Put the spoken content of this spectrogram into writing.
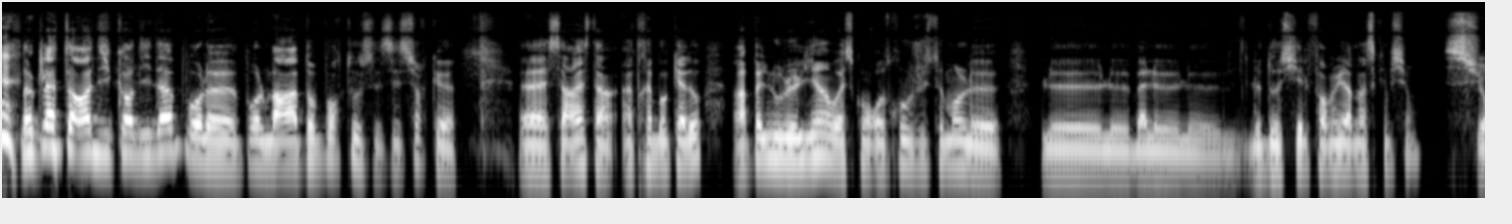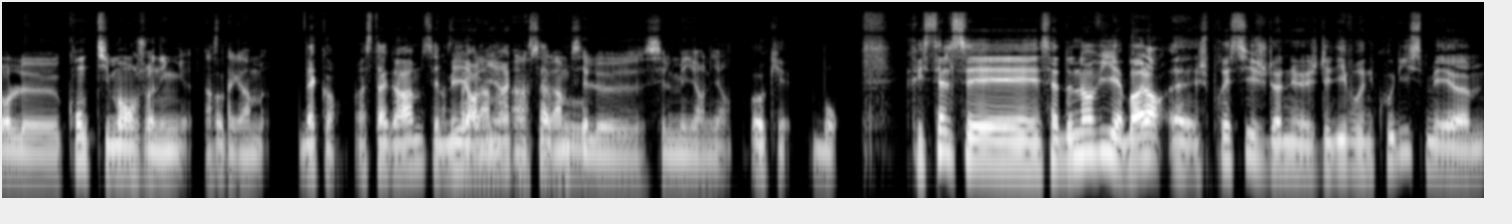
Donc là, tu auras du candidat pour le, pour le marathon pour tous. C'est sûr que euh, ça reste un, très beau cadeau. Rappelle-nous le lien où est-ce qu'on retrouve justement le, le, le, bah, le, dossier, le formulaire d'inscription Sur le compte Timor Joining Instagram. D'accord. Instagram, c'est le meilleur lien. Instagram, c'est le, le meilleur lien. Ok, bon. Christelle, ça donne envie. Bon, alors, euh, je précise, je, donne, je délivre une coulisse, mais euh,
